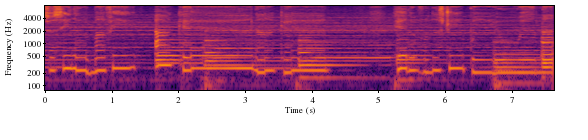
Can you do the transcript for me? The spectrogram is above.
To see them with my feet. I can, I can. Hidden from the street with you, and I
